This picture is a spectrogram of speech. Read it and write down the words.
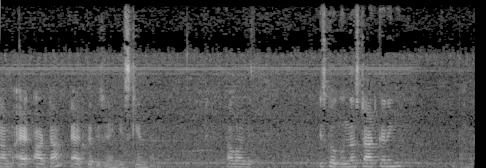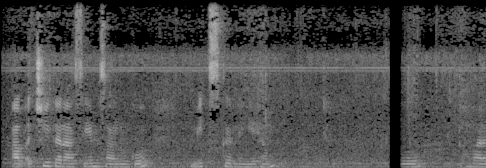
हम आटा ऐड करते जाएँगे इसके अंदर। अब हम इसको गूंदना स्टार्ट करेंगे। आप अच्छी तरह से मसालों को मिक्स कर लेंगे हम। तो हमारा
